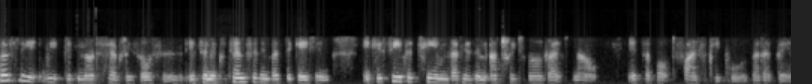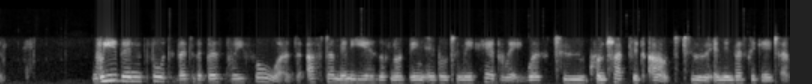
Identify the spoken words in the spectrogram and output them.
Firstly, we did not have resources. It's an extensive investigation. If you see the team that is in Atteridgeville right now, it's about five people that are there. We then thought that the best way forward, after many years of not being able to make headway, was to contract it out to an investigator.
